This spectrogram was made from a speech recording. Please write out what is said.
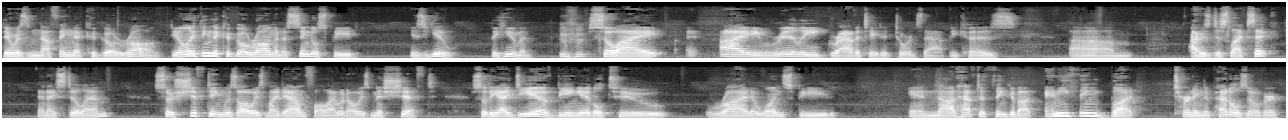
There was nothing that could go wrong. The only thing that could go wrong on a single speed is you, the human. Mm-hmm. So I I really gravitated towards that because um, I was dyslexic, and I still am. So shifting was always my downfall. I would always miss shift. So the idea of being able to ride a one speed and not have to think about anything but turning the pedals over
